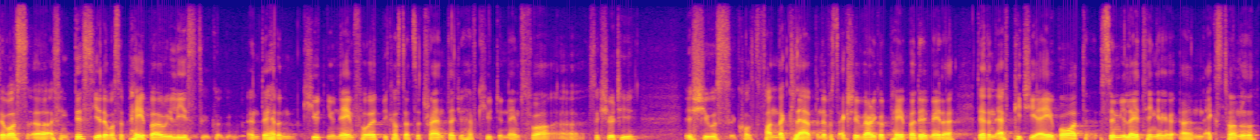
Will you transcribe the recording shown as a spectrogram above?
There was, uh, I think this year, there was a paper released, and they had a cute new name for it, because that's a trend that you have cute new names for uh, security issues called Thunderclap, and it was actually a very good paper. They made a, they had an FPGA board simulating a, an external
